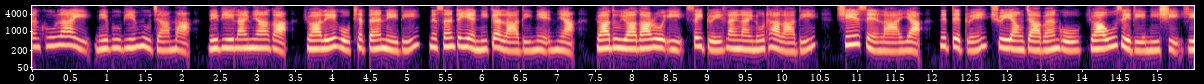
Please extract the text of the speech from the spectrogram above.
တန်ခူးလိုက်နေပူပြင်းမှုကြားမှနေပြေလိုင်းများကရွာလေးကိုဖျက်ဆီးနေသည်နှစ်ဆန်းတရက်နီးကပ်လာသည်နှင့်အမျှရွာသူရွာသားတို့၏စိတ်တွေလှိုင်လှိုင်နိုးထလာသည်ရှေးစဉ်လာအရနှစ်တစ်တွင်ရွှေရောင်ကြပန်းကိုရွာဦးစီတီအနီးရှိရေ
